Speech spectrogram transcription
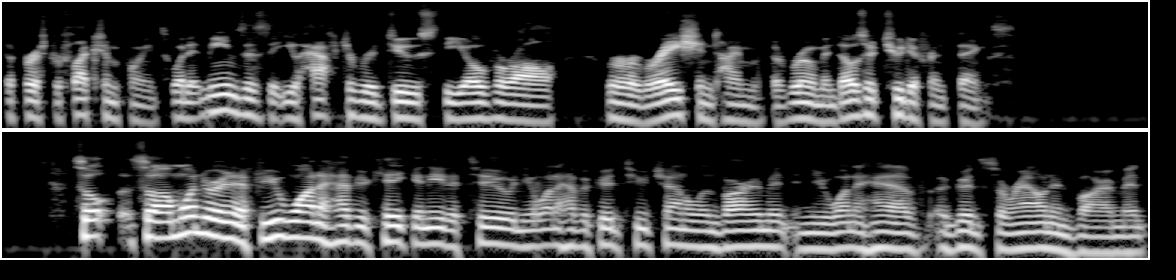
the first reflection points. What it means is that you have to reduce the overall reverberation time of the room, and those are two different things. So, so I'm wondering if you want to have your cake and eat it too, and you want to have a good two-channel environment, and you want to have a good surround environment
